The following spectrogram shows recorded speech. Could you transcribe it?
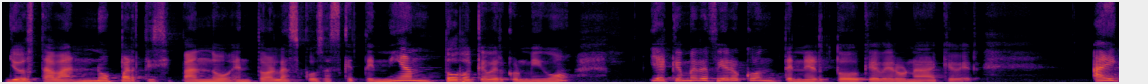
yo estaba no participando en todas las cosas que tenían todo que ver conmigo. ¿Y a qué me refiero con tener todo que ver o nada que ver? Hay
